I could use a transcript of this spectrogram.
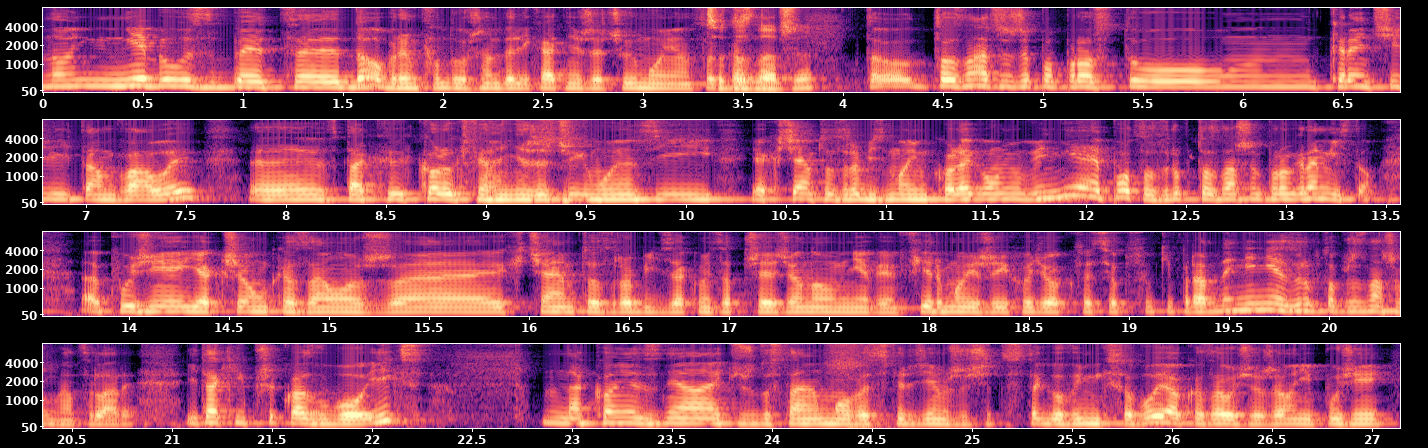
no nie był zbyt y, dobrym funduszem, delikatnie rzecz ujmując. Co to znaczy? To, to znaczy, że po prostu mm, kręcili tam wały, y, tak kolokwialnie rzecz ujmując i jak chciałem to zrobić z moim kolegą, mówię, nie, po co, zrób to z naszym programistą. A później jak się okazało, że chciałem to zrobić z jakąś zaprzyjaźnioną, nie wiem, firmą, jeżeli chodzi o kwestię obsługi prawnej, nie, nie, zrób to przez naszą kancelarię. I takich przykładów było X, na koniec dnia, jak już dostałem umowę, stwierdziłem, że się z tego wymiksowuje. Okazało się, że oni później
